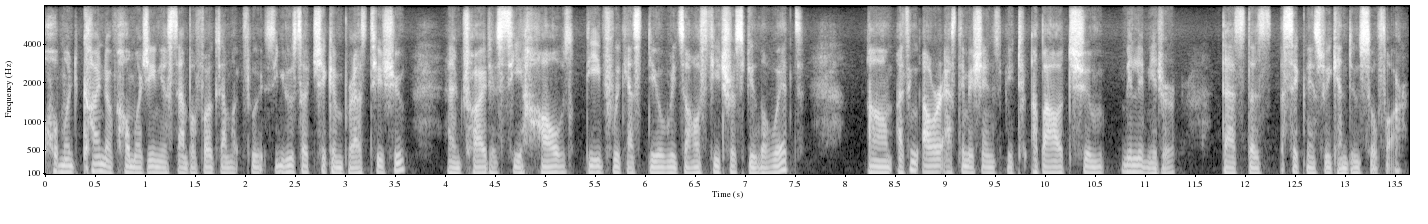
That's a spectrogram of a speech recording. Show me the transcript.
homo- kind of homogeneous sample. For example, if we use a chicken breast tissue and try to see how deep we can still resolve features below it, um, I think our estimation is about two millimeter. That's the thickness we can do so far.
